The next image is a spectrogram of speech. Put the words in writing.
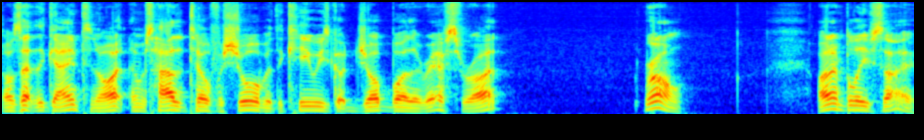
I was at the game tonight, and it was hard to tell for sure, but the Kiwis got jobbed by the refs, right? Wrong. I don't believe so.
